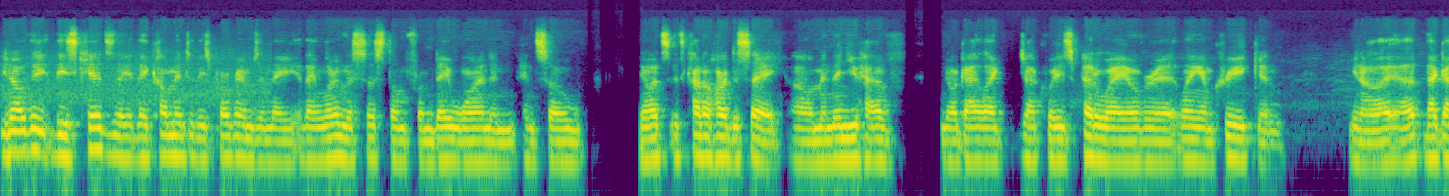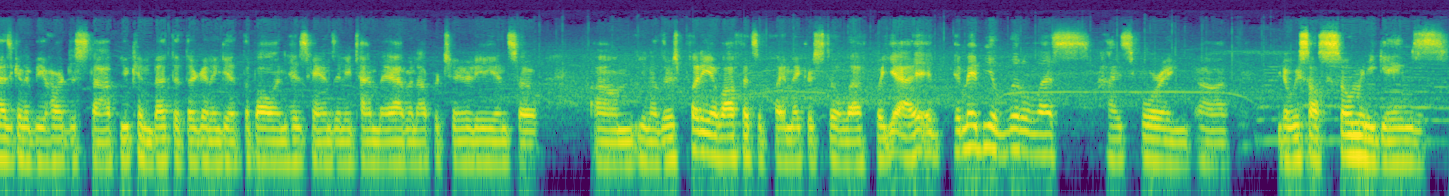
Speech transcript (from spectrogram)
you know the, these kids they, they come into these programs and they they learn the system from day one and and so you know it's it's kind of hard to say um, and then you have you know a guy like Jacques Pettaway over at Langham Creek and you know that, that guy's going to be hard to stop you can bet that they're going to get the ball in his hands anytime they have an opportunity and so um, you know there's plenty of offensive playmakers still left but yeah it, it may be a little less high scoring uh, you know, we saw so many games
